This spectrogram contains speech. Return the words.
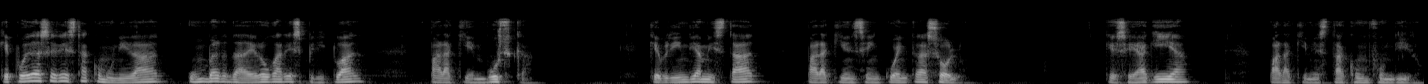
Que pueda ser esta comunidad un verdadero hogar espiritual para quien busca, que brinde amistad para quien se encuentra solo, que sea guía para quien está confundido.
